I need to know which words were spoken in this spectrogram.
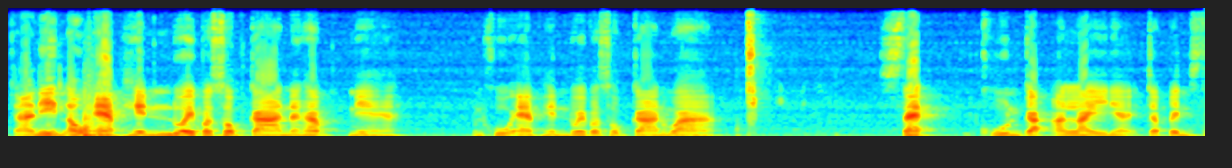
แต่อันนี้เราแอบเห็นด้วยประสบการณ์นะครับ เนี่ยคุณครูแอบเห็นด้วยประสบการณ์ว่า z คูณกับอะไรเนี่ยจะเป็น z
